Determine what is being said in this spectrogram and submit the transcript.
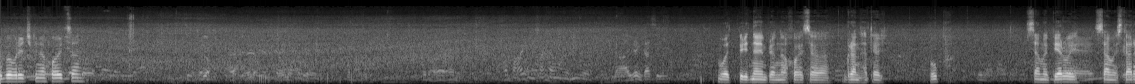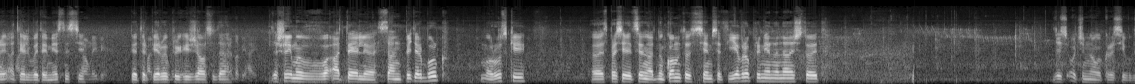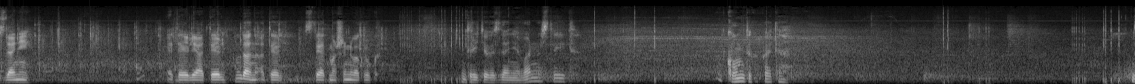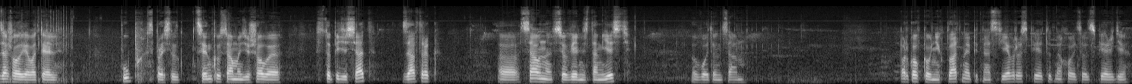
Рыба в речке находится. Вот перед нами прям находится Гранд Отель Уп. Самый первый, самый старый отель в этой местности. Петр Первый приезжал сюда. Зашли мы в отель Санкт-Петербург, русский. Э, спросили цену одну комнату, 70 евро примерно на ночь стоит. Здесь очень много красивых зданий. Это или отель. Ну да, отель. Стоят машины вокруг. Внутри этого здания ванна стоит. Комната какая-то. Зашел я в отель пуп, спросил ценку, самая дешевая 150, завтрак, э, сауна, все, Вельнис там есть, вот он сам. Парковка у них платная, 15 евро тут находится вот спереди.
